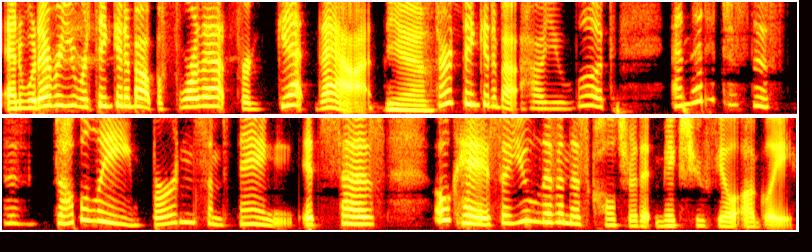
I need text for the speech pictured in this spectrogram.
And whatever you were thinking about before that, forget that. yeah. Start thinking about how you look. And then it does this, this doubly burdensome thing. It says, okay, so you live in this culture that makes you feel ugly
